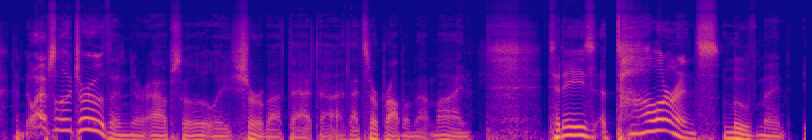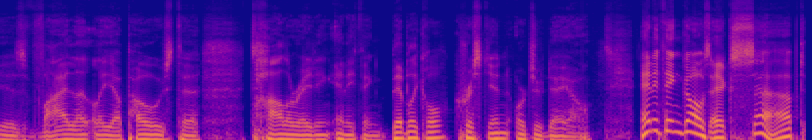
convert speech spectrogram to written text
no absolute truth, and they're absolutely sure about that. Uh, that's their problem, not mine. Today's tolerance movement is violently opposed to tolerating anything biblical, Christian, or Judeo. Anything goes except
